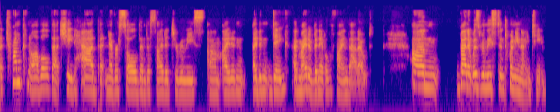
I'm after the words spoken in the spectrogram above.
a trunk novel that she'd had but never sold and decided to release. Um, I didn't I didn't dig. I might have been able to find that out. Um, but it was released in 2019.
